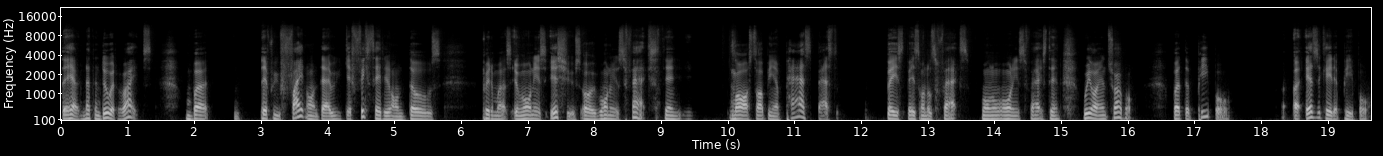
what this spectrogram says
they have nothing to do with rights. But if we fight on that, we get fixated on those pretty much erroneous issues or erroneous facts, then laws start being passed based based on those facts, erroneous facts, then we are in trouble. But the people, uh, educated people,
